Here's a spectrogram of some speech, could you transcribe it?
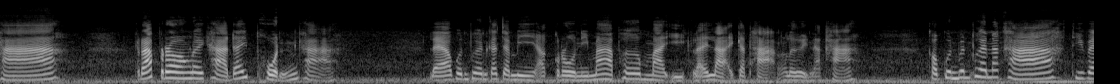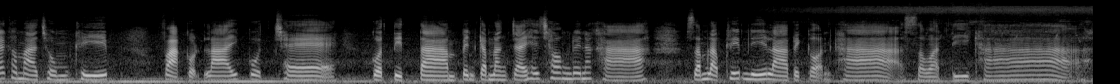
คะ รับรองเลยค่ะได้ผลค่ะแล้วเพื่อนๆก็จะมีอะโกรนิมาเพิ่มมาอีกหลาย ๆ กระถางเลยนะคะ ขอบคุณเพื่อนๆนะคะ ที่แวะเข้ามาชมคลิป ฝากกดไลค์กดแชร์ กดติดตามเป็นกำลังใจให้ช่องด้วยนะคะสำหรับคลิปนี้ลาไปก่อนค่ะ สวัสดีค่ะ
